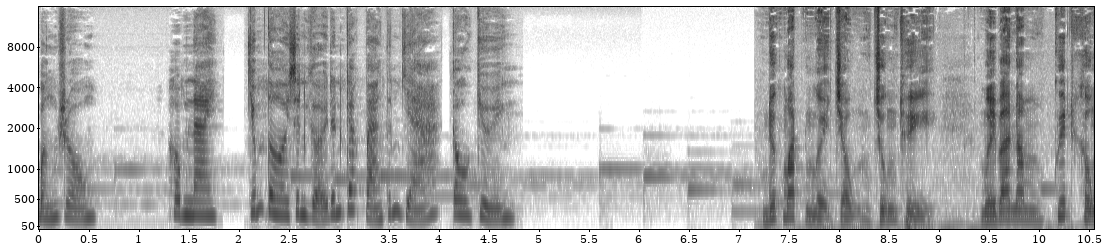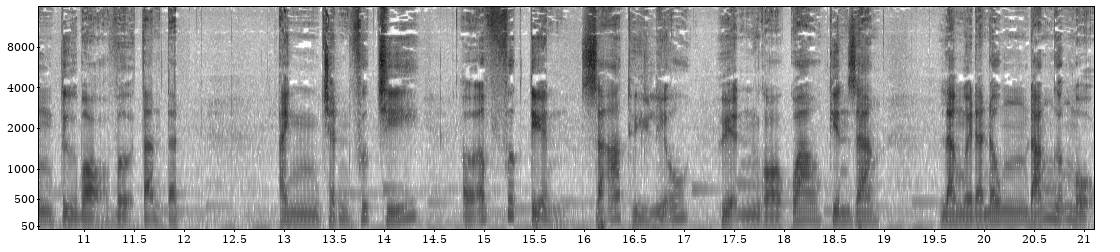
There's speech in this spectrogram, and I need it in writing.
bận rộn. Hôm nay, chúng tôi xin gửi đến các bạn thính giả câu chuyện Nước mắt người chồng trung thủy 13 năm quyết không từ bỏ vợ tàn tật Anh Trần Phước Trí ở ấp Phước Tiền, xã Thủy Liễu, huyện Gò Quao, Kiên Giang là người đàn ông đáng ngưỡng mộ.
